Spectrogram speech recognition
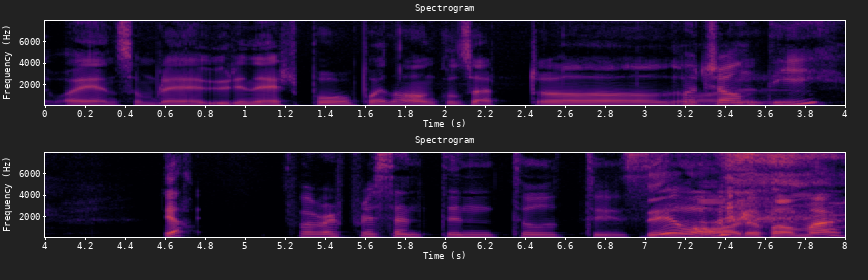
Det var jo en som ble urinert på på en annen konsert. Og På John D? Ja. For Representing 2000? Det var det, faen meg!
